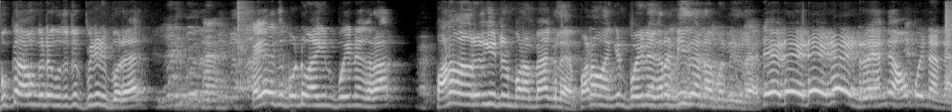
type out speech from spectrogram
புக்கை அவங்ககிட்ட கொடுத்துட்டு பின்னாடி போகிற கையெழுத்து போட்டு வாங்கின்னு போயினேங்கிறான். பணம் வாங்குற வரைக்கும் இட்டுன்னு போகிறான் பேங்க்ல. பணம் வாங்கின்னு போயினேங்கிறான். நீ தான் என்ன பண்ணுகிற? டே டே டே டேன்ற எங்க? அவன் போயிட்டானே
